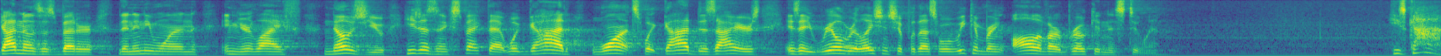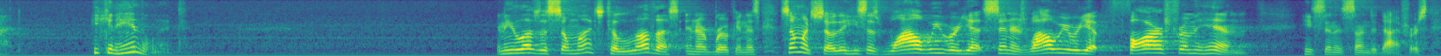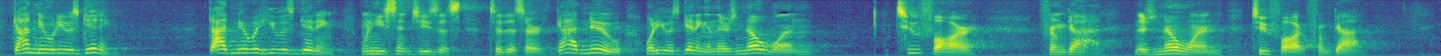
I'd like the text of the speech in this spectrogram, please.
God knows us better than anyone in your life knows you. He doesn't expect that. What God wants, what God desires, is a real relationship with us where we can bring all of our brokenness to Him. He's God. He can handle it. And He loves us so much to love us in our brokenness, so much so that He says, while we were yet sinners, while we were yet far from Him, He sent His Son to die for us. God knew what He was getting. God knew what He was getting when He sent Jesus to this earth. God knew what He was getting, and there's no one too far from God. There's no one too far from God.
